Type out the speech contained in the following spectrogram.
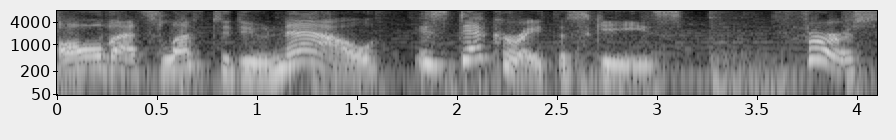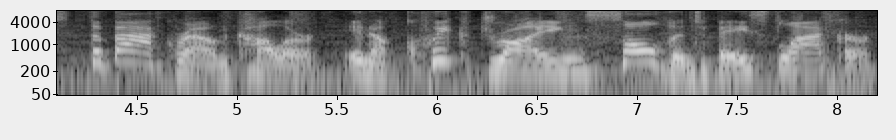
All that's left to do now is decorate the skis. First, the background color in a quick drying solvent based lacquer.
